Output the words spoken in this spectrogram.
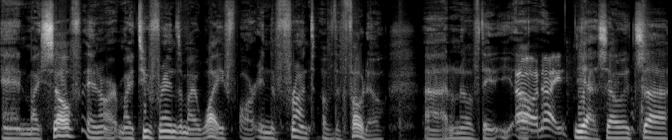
and myself and our my two friends and my wife are in the front of the photo. Uh, I don't know if they. Uh, oh, nice. Yeah, so it's uh,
